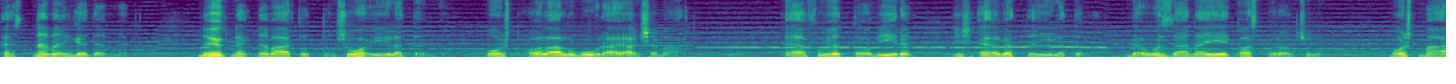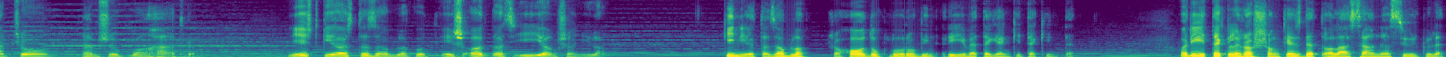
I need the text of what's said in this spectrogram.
Ezt nem engedem meg. Nőknek nem ártottam soha életemben. Most halálom óráján sem árt. Elfújatta a vérem, és elvette életem, de hozzá ne érj, azt parancsolom. Most már, John, nem sok van hátra. Nyisd ki azt az ablakot, és add az íjam, sanyilam. Kinyílt az ablak, s a haldokló Robin révetegen kitekintett. A rétek lerassan kezdett alászállni a szürkület,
